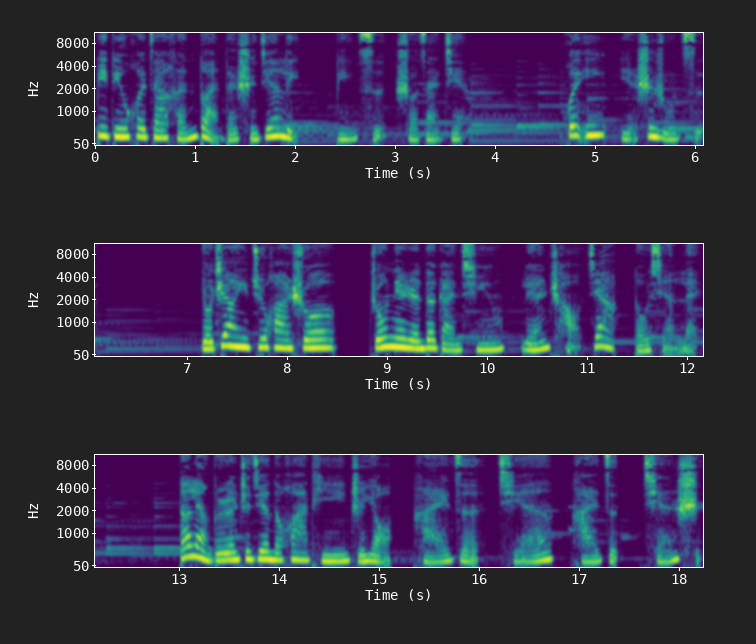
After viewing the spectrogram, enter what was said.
必定会在很短的时间里彼此说再见。婚姻也是如此。有这样一句话说：“中年人的感情连吵架都嫌累。”当两个人之间的话题只有孩子、钱、孩子、钱时，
